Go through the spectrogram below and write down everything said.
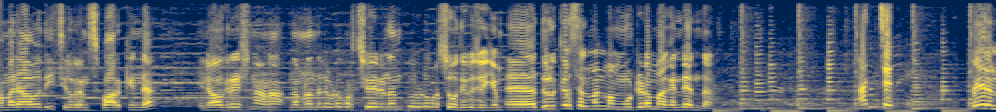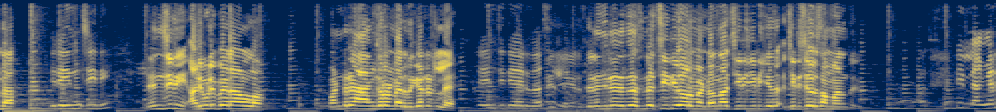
അമരാവതി ചിൽഡ്രൻസ് പാർക്കിന്റെ ഇനോഗ്രേഷൻ ആണ്. നമ്മൾ എന്തായാലും ഇവിടെ കുറച്ച് പേരുണ്ട്. നമുക്ക് ഇവിടെ കുറച്ച് ചോദ്യമൊക്കെ ചോദിക്കാം. ദുൽഖർ സൽമാൻ മമ്മൂട്ടിയുടെ മകന്റെ എന്താണ്? അച്ഛൻ. പേരെന്താ? രഞ്ജിനി. രഞ്ജിനി. അടിപൊളി പേരാണല്ലോ. പണ്ടൊരു ആങ്കർ ഉണ്ടായിരുന്നു. കേട്ടിട്ടില്ലേ? രഞ്ജിനി ഹരിദാസിന്റെ ചിരി ഓർമ്മയുണ്ടോ? എന്നാ ചിരി ചിരിച്ച ഒരു സമ്മാനം തരും. ഇല്ല അങ്ങനെ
